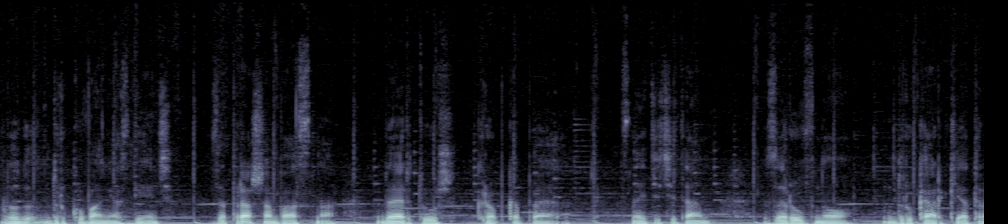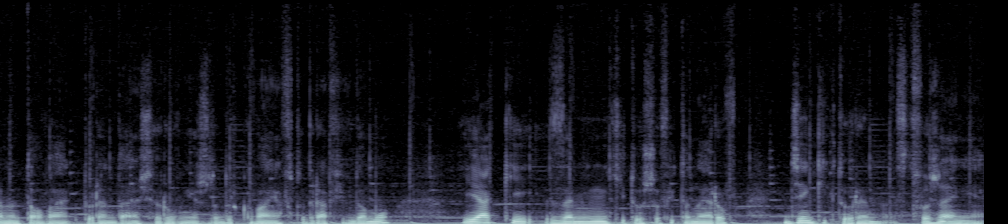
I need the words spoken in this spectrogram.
do drukowania zdjęć, zapraszam Was na drtusz.pl. Znajdziecie tam zarówno drukarki atramentowe, które nadają się również do drukowania fotografii w domu, jak i zamienniki tuszów i tonerów, dzięki którym stworzenie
